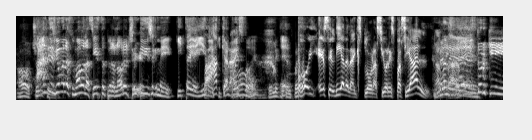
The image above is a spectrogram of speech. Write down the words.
Oh, chuti. Antes yo me las tomaba las siestas, pero ahora el Chuti dice que me quita y ahí Ah, me quita el puesto. eh. Yo le quité el puesto. Hoy es el día de la exploración espacial. ¡Felicidades, Turkey!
